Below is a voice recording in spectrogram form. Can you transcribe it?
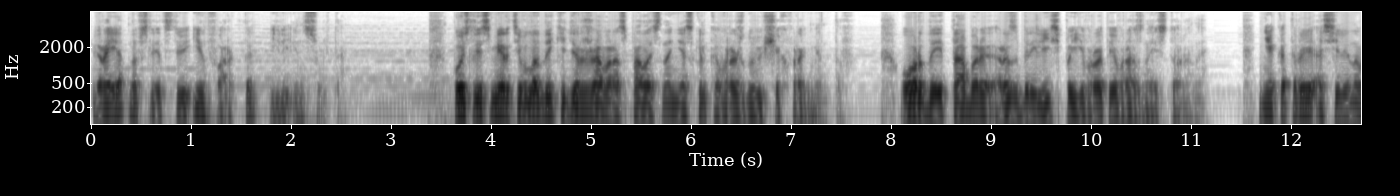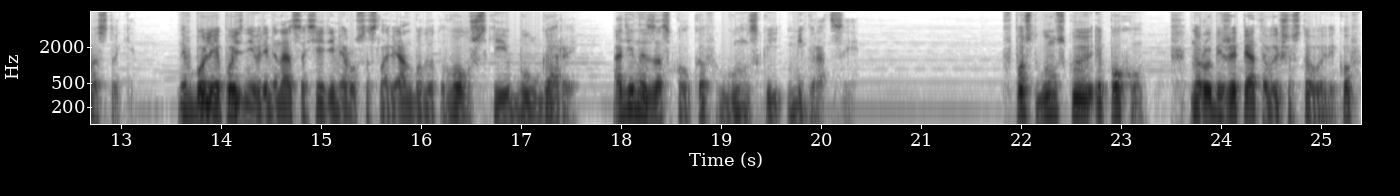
вероятно, вследствие инфаркта или инсульта. После смерти владыки держава распалась на несколько враждующих фрагментов. Орды и таборы разбрелись по Европе в разные стороны. Некоторые осели на востоке. И в более поздние времена соседями русославян будут волжские булгары, один из осколков гунской миграции. В постгунскую эпоху, на рубеже V и VI веков,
